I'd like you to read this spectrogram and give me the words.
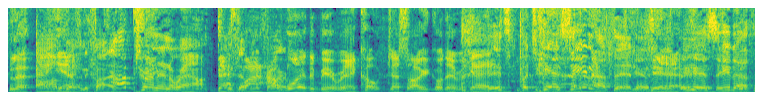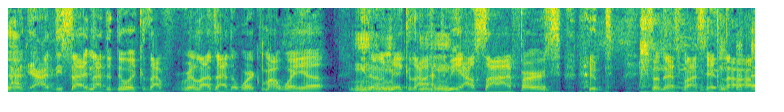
Look, Oh, I'm yeah. definitely fired. I'm turning around. That's why I wanted to be a red coat, just so I could go to every game. It's- but you can't see nothing. Can't see Yeah. anything. You can't see nothing. I, I decided not to do it because I realized I had to work my way up. You know what I mean? Because I had to be outside first. so that's why I said, nah.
